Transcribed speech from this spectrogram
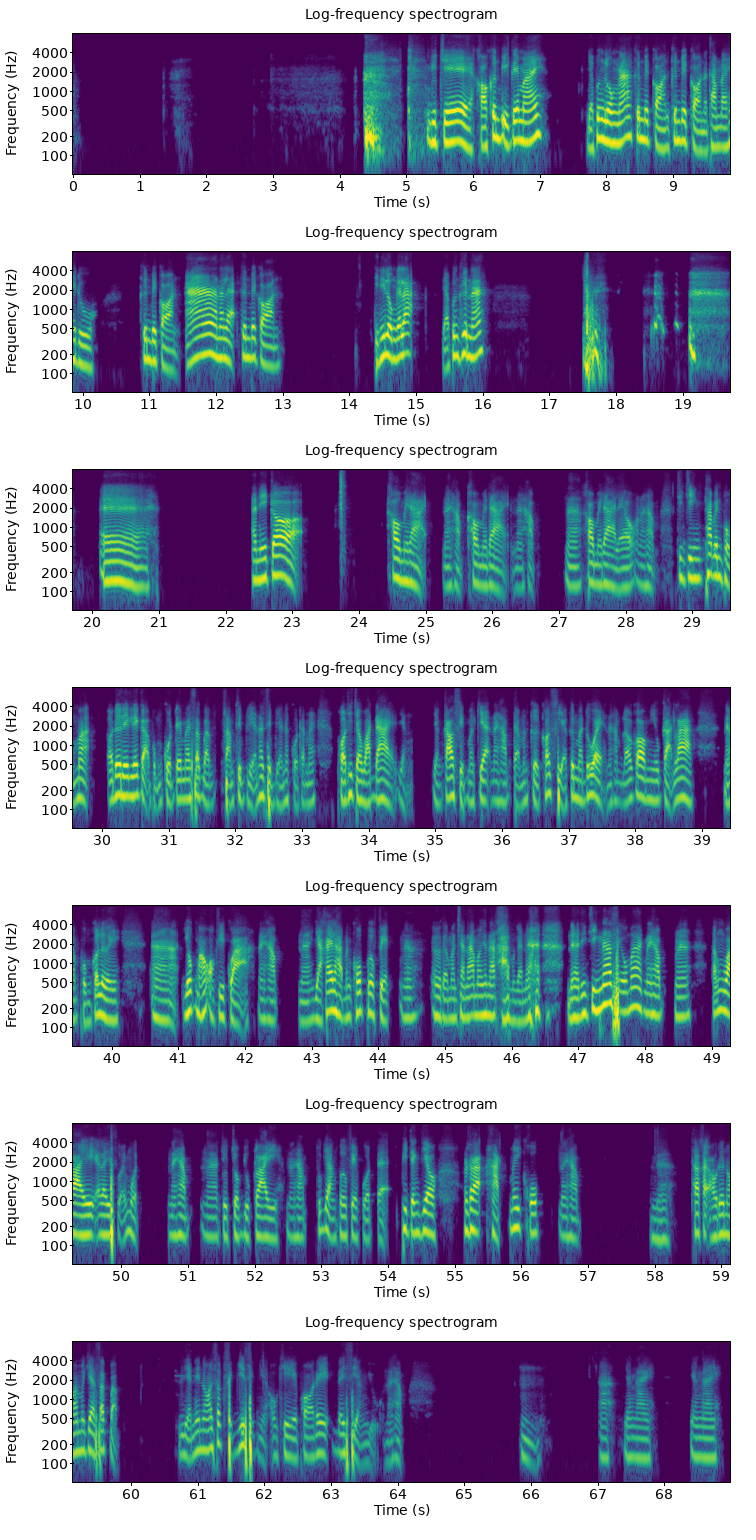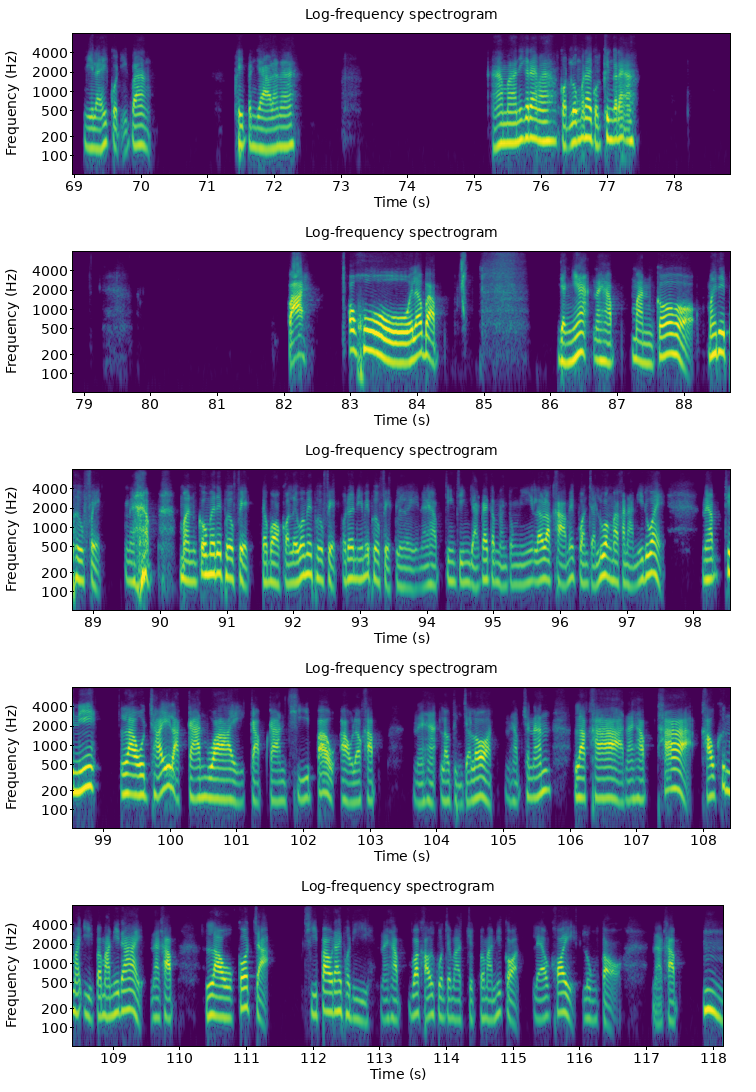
UJ ขอขึ้นไปอีกได้ไหมอย่าเพิ่งลงนะ ขึ้นไปก่อนขึ้นไปก่อนนะทำอะไรให้ดู ขึ้นไปก่อน อ่านั่นแหละ ขึ้นไปก่อน ทีนี้ลงได้ละ อย่าเพิ่งขึ้นนะเอออันนี้ก็เข้าไม่ได้นะครับ เข้าไม่ได้นะครับนะเข้าไม่ได้แล้วนะครับ จริง ๆ ถ้าเป็นผมอะออเดอร์เล็กๆอะผมกดได้ไหมสักแบบสามสิบเหรียญห้าสิบเหรียญนะกดได้ไหมพอที่จะวัดได้อย่าง อย่างเก้าสิบเมื่อกี้นะครับ แต่มันเกิดข้อเสียขึ้นมาด้วยนะครับ แล้วก็มีโอกาสลากนะครับผมก็เลยอ่ายกเมาส์ออกดีกว่านะครับนะอยากให้รหัสมันครบเพอร์เฟกนะเออแต่มันชนะมันชนะขาดเหมือนกันนะนะจริงๆน่าเซลล์มากนะครับนะทั้งวายอะไรสวยหมดนะครับนะจุดจบอยู่ไกลนะครับ ทุกอย่างเพอร์เฟกหมดแต่ผิดอย่างเดียวรหัสไม่ครบนะครับนะถ้าใครเอาได้น้อยเมื่อกี้สักแบบเหรียญน้อยสักสิบยี่สิบเนี่ยโอเค พอได้ได้เสี่ยงอยู่นะครับ อืม อะ ยังไง ยังไง มีอะไรให้กดอีกบ้าง คลิปปัญญาวแล้วนะ อ่ามานี่ก็ได้มา กดลงไม่ได้กดขึ้นก็ได้อะ ไป โอ้โห แล้วแบบ อย่างเงี้ยนะครับ มันก็ไม่ได้เพอร์เฟก นะครับ มันก็ไม่ได้เพอร์เฟกแต่บอกก่อนเลยว่าไม่เพอร์เฟกออเดอร์นี้ไม่เพอร์เฟกเลยนะครับ จริง ๆ อยากได้ตำแหน่งตรงนี้ แล้วราคาไม่ควรจะล่วงมาขนาดนี้ด้วยนะครับ ทีนี้เราใช้หลักการ Y กับการชี้เป้าเอาแล้วครับนะฮะเราถึงจะรอดนะครับ ฉะนั้นราคานะครับ ถ้าเขาขึ้นมาอีกประมาณนี้ได้นะครับ เราก็จะชี้เป้าได้พอดีนะครับ ว่าเขาควรจะมาจุดประมาณนี้ก่อนแล้วค่อยลงต่อนะครับ อืม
